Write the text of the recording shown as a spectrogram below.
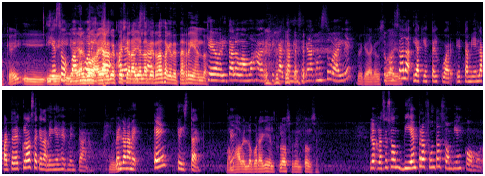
Ok, y, Y eso, hay, vamos algo, hay ahorita, algo hay especial algo allá en la terraza que te estás riendo. Que ahorita lo vamos a verificar. También se queda con su aire. Se queda con su su aire. consola y aquí está el cuarto. También la parte del closet que también es en ventana. Muy bien. Perdóname, en cristal. Vamos a verlo por aquí, el closet entonces. Los closets son bien profundos, son bien cómodos.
